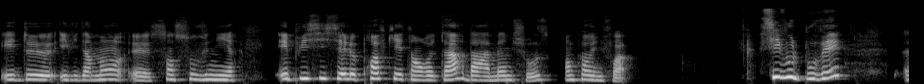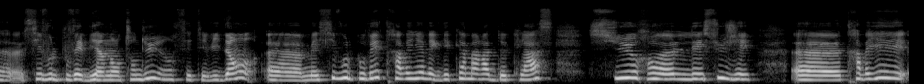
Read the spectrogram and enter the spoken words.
et de évidemment euh, s'en souvenir. Et puis si c'est le prof qui est en retard, bah même chose, encore une fois. Si vous le pouvez, euh, si vous le pouvez, bien entendu, hein, c'est évident, euh, mais si vous le pouvez, travailler avec des camarades de classe sur euh, les sujets, travailler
